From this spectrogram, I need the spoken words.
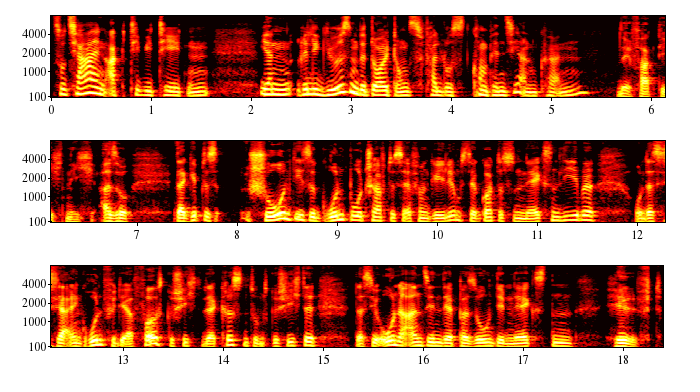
sozialen Aktivitäten ihren religiösen Bedeutungsverlust kompensieren können? Nee, faktisch nicht. Also da gibt es schon diese Grundbotschaft des Evangeliums, der Gottes- und Nächstenliebe. Und das ist ja ein Grund für die Erfolgsgeschichte der Christentumsgeschichte, dass sie ohne Ansehen der Person dem Nächsten hilft.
